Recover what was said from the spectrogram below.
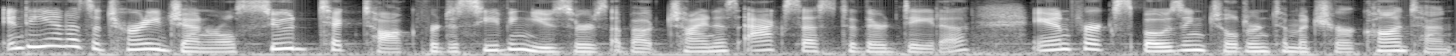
Indiana's Attorney General sued TikTok for deceiving users about China's access to their data and for exposing children to mature content.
